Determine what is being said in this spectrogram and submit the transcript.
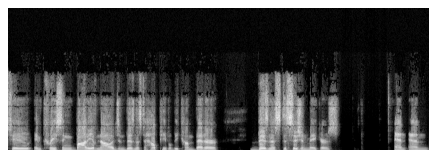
to increasing body of knowledge in business to help people become better business decision makers. And and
